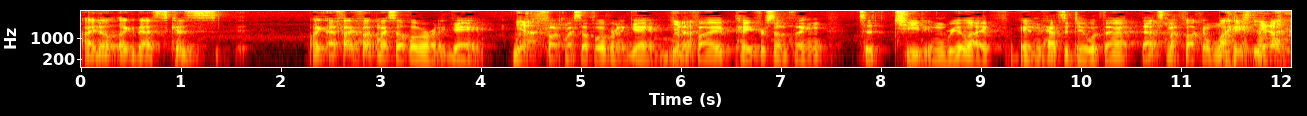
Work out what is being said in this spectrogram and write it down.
I don't like that's because like if I fuck myself over in a game, Yeah. I fuck myself over in a game. But Yeah. if I pay for something to cheat in real life and have to deal with that, that's my fucking life. Yeah.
